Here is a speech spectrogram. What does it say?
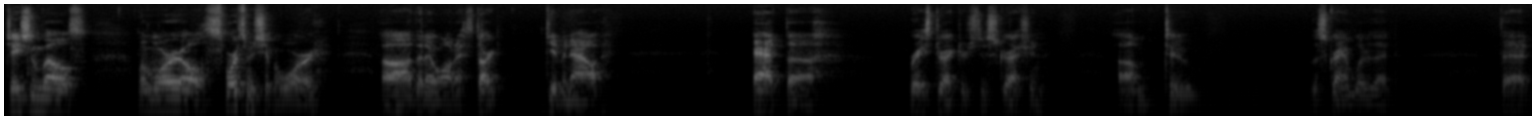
Jason Wells Memorial Sportsmanship Award uh, that I want to start giving out at the race director's discretion um, to the scrambler that that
